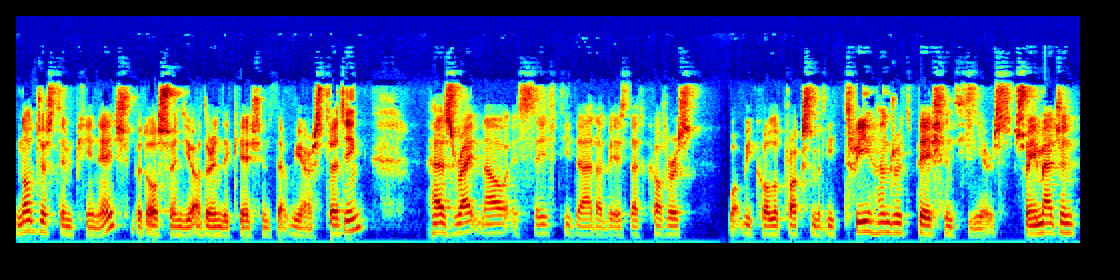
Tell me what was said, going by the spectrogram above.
not just in PNH, but also in the other indications that we are studying, has right now a safety database that covers what we call approximately 300 patient years. So imagine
